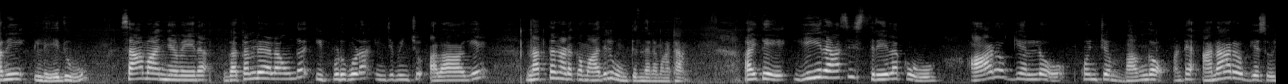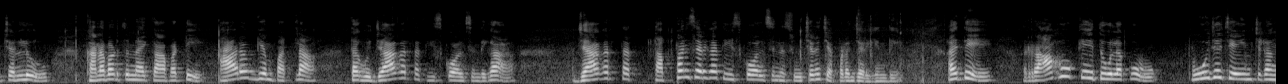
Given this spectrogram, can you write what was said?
అని లేదు. సామాన్యమైన గతంలో ఎలా ఉందో ఇప్పుడు కూడా ఇంచుమించు అలాగే నత్తనడక మాదిరి ఉంటుందన్నమాట. అయితే ఈ రాశి స్త్రీలకు ఆరోగ్యంలో కొంచెం భంగం అంటే అనారోగ్య సూచనలు కనబడుతున్నాయి కాబట్టి ఆరోగ్యం పట్ల తగు జాగ్రత్త తీసుకోవాల్సిందిగా జాగ్రత్త తప్పనిసరిగా తీసుకోవాల్సిన సూచన చెప్పడం జరిగింది. అయితే రాహుకేతువులకు పూజ చేయించడం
